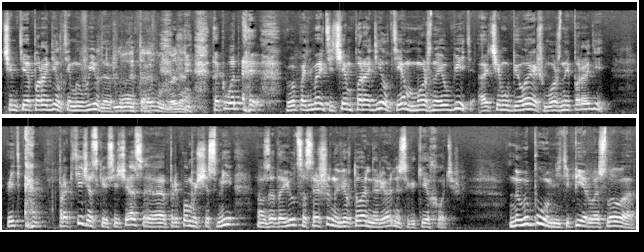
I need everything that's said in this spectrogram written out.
чем тебя породил, тем и убью. Да? Ну, это Разбудова, да. Так вот, вы понимаете, чем породил, тем можно и убить, а чем убиваешь, можно и породить. Ведь практически сейчас э, при помощи СМИ задаются совершенно виртуальные реальности, какие хочешь. Но вы помните первые слова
